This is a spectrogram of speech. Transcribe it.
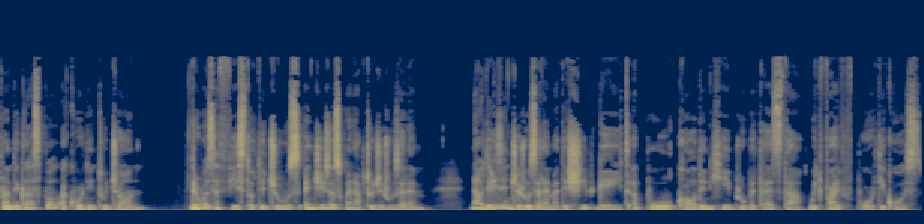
From the Gospel according to John. There was a feast of the Jews, and Jesus went up to Jerusalem. Now there is in Jerusalem at the sheep gate a pool called in Hebrew Bethesda, with five porticos.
